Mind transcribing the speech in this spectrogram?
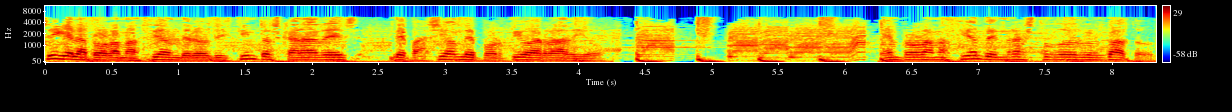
Sigue la programación de los distintos canales de Pasión Deportiva Radio. En programación tendrás todos los datos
